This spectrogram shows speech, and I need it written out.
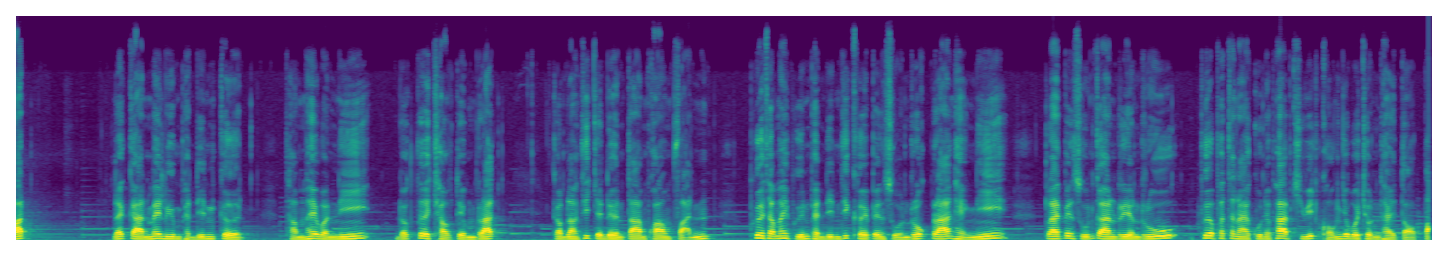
วรรษ และการไม่ลืมแผ่นดินเกิดทำให้วันนี้ดรชาวเต็มรักกำลังที่จะเดินตามความฝัน เพื่อทำให้ผืนแผ่นดินที่เคยเป็นสวนรกร้างแห่งนี้ กลายเป็นศูนย์การเรียนรู้ เพื่อพัฒนาคุณภาพชีวิตของเยาวชนไทยต่อไป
